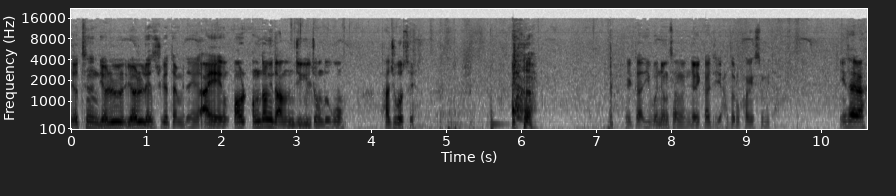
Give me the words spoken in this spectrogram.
여튼 열, 열 내서 죽였답니다. 아예 엉- 엉덩이도 안 움직일 정도고 다 죽었어요. 일단 이번 영상은 여기까지 하도록 하겠습니다. 인사해라.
